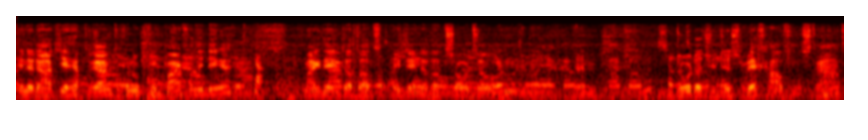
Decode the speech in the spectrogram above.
inderdaad, je hebt ruimte genoeg voor een paar van die dingen. Ja. Maar ik denk dat dat, ik denk dat, dat sowieso een, een, een- Doordat je dus weghaalt van de straat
